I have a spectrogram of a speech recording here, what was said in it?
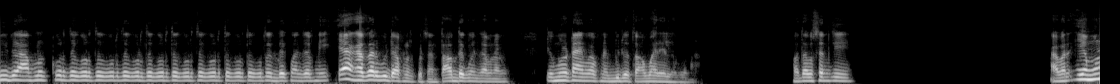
ভিডিও আপলোড করতে করতে করতে করতে করতে করতে করতে করতে করতে দেখবেন যে আপনি এক হাজার ভিডিও আপলোড করছেন। তাও দেখবেন যে আপনার এমন টাইম আপনার ভিডিও তাও ভাইরাল হবে না। কথা বলছেন কি? আবার এমন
